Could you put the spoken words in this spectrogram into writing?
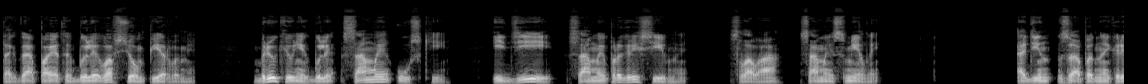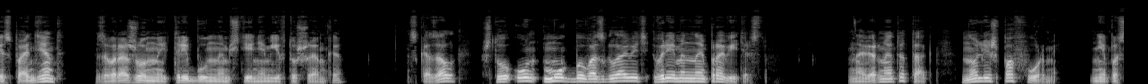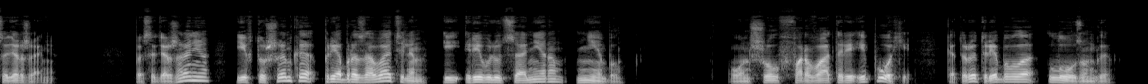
Тогда поэты были во всем первыми. Брюки у них были самые узкие, идеи самые прогрессивные, слова самые смелые. Один западный корреспондент, завороженный трибунным чтением Евтушенко, сказал, что он мог бы возглавить Временное правительство. Наверное, это так, но лишь по форме, не по содержанию. По содержанию Евтушенко преобразователем и революционером не был. Он шел в фарватере эпохи, которая требовала лозунга.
